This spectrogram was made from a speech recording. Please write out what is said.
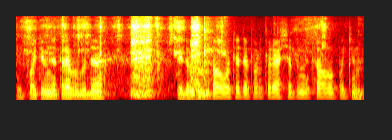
І потім не треба буде підґрунтовувати де протреся до металу, потім.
